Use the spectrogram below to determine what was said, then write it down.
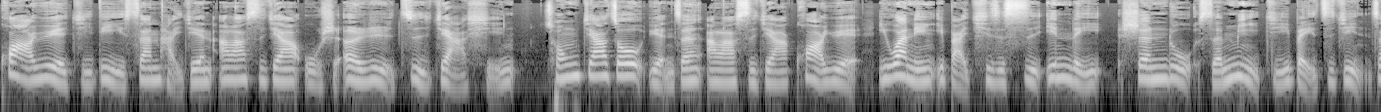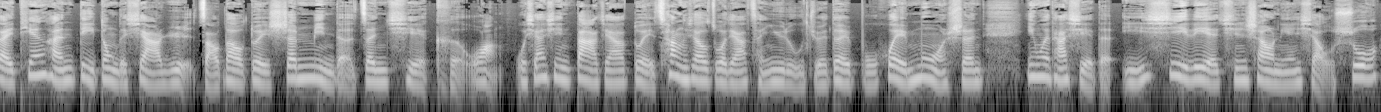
跨越极地山海间阿拉斯加五十二日自驾行》。从加州远征阿拉斯加，跨越一万零一百七十四英里，深入神秘极北之境，在天寒地冻的夏日，找到对生命的真切渴望。我相信大家对畅销作家陈玉茹绝对不会陌生，因为他写的一系列青少年小说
